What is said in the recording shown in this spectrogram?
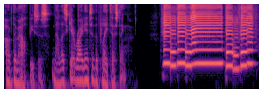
of the mouthpieces. Now let's get right into the play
